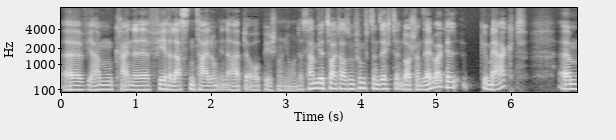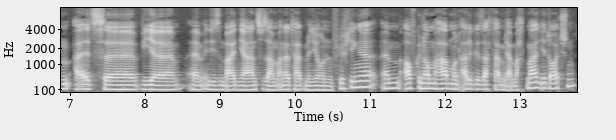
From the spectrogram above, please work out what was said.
äh, wir haben keine faire Lastenteilung innerhalb der Europäischen Union. Das haben wir 2015, 16 in Deutschland selber ge gemerkt, ähm, als äh, wir ähm, in diesen beiden Jahren zusammen anderthalb Millionen Flüchtlinge ähm, aufgenommen haben und alle gesagt haben, ja, macht mal, ihr Deutschen.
